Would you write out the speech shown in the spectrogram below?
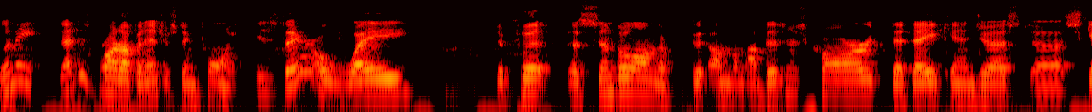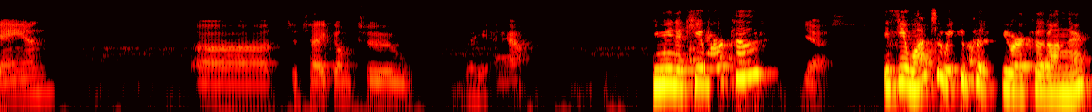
Let me, that just brought up an interesting point. Is there a way to put a symbol on the on my business card that they can just uh, scan to take them to the app? You mean a QR code? Yes. If you want to, we can put a QR code on there.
